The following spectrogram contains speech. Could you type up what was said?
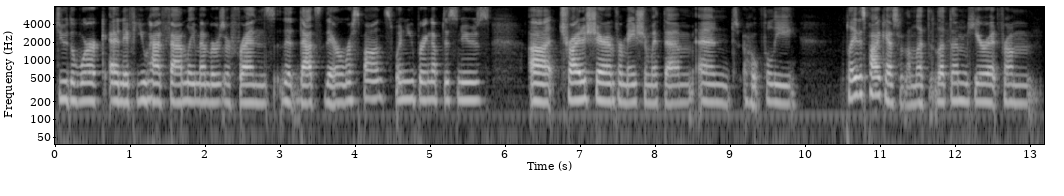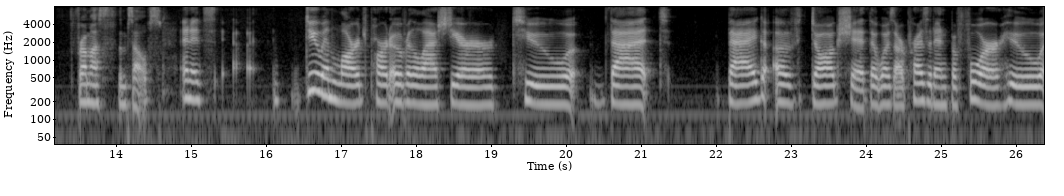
do the work and if you have family members or friends that that's their response when you bring up this news uh, try to share information with them and hopefully play this podcast for them. Let let them hear it from from us themselves. And it's due in large part over the last year to that bag of dog shit that was our president before who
